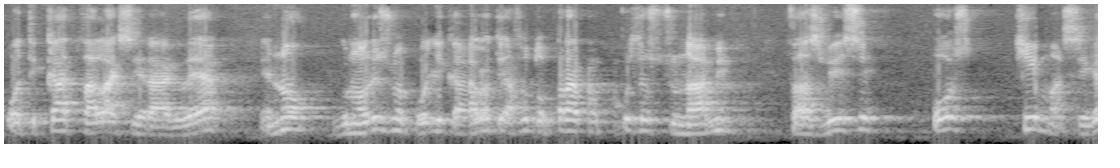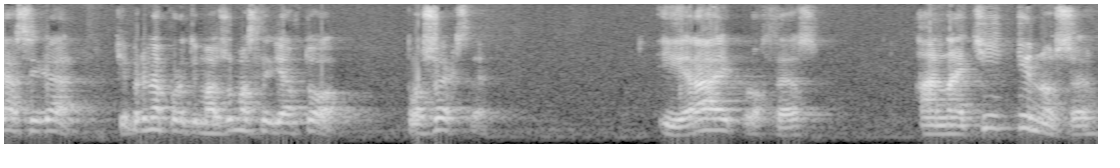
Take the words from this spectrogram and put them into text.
ότι κάτι θα αλλάξει ραγδαία, ενώ γνωρίζουμε πολύ καλά ότι αυτό το πράγμα που ήρθε στο τσουνάμι θα σβήσει ως κύμα σιγά σιγά. Και πρέπει να προετοιμαζόμαστε γι' αυτό. Προσέξτε, η ΡΑΗ προχθές ανακοίνωσε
